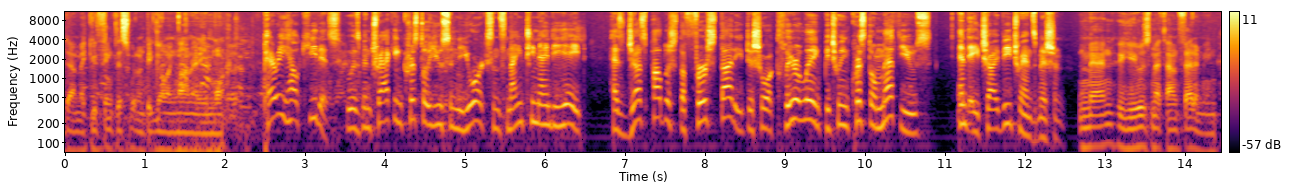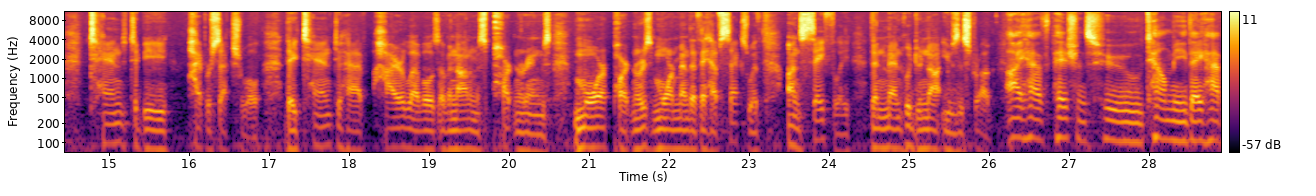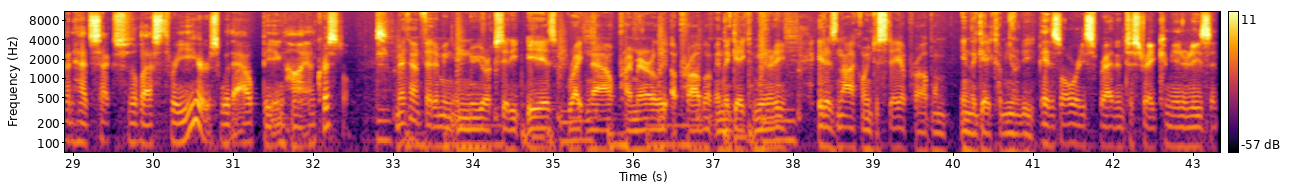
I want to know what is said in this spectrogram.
epidemic, you think this wouldn't be going on anymore. Perry Halkitis, who has been tracking crystal use in New York since 1998, has just published the first study to show a clear link between crystal meth use and HIV transmission. Men who use methamphetamine tend to be hypersexual. They tend to have higher levels of anonymous partnerings, more partners, more men that they have sex with unsafely than men who do not use this drug. I have patients who tell me they haven't had sex for the last three years without being high on crystal. Methamphetamine in New York City is right now primarily a problem in the gay community. It is not going to stay a problem in the gay community. It has already spread into straight communities.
